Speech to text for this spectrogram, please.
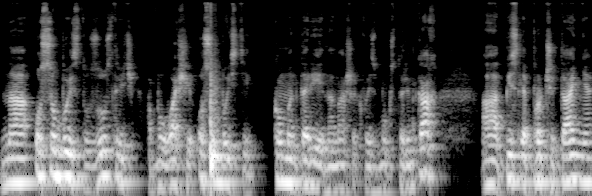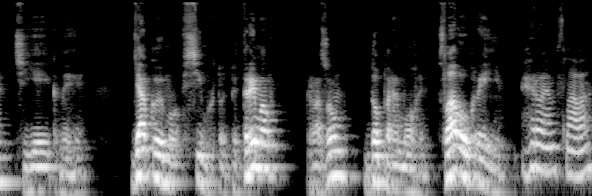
на особисту зустріч або ваші особисті коментарі на наших Фейсбук-сторінках після прочитання цієї книги. Дякуємо всім, хто підтримав. Разом до перемоги. Слава Україні! Героям слава!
